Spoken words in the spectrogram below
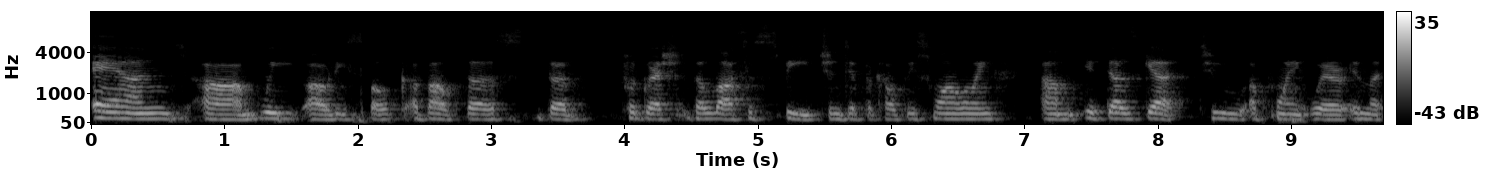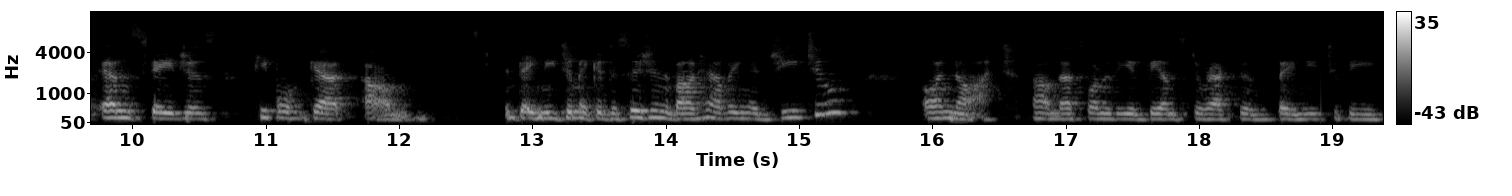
and um, we already spoke about the, the progression, the loss of speech and difficulty swallowing. Um, it does get to a point where in the end stages, people get um, they need to make a decision about having a G tube or not. Um, that's one of the advanced directives they need to be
